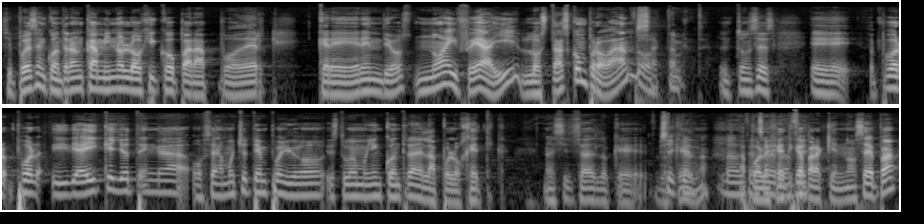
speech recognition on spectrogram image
Si puedes encontrar un camino lógico para poder creer en Dios, no hay fe ahí, lo estás comprobando. Exactamente. Entonces, eh, por, por, y de ahí que yo tenga, o sea, mucho tiempo yo estuve muy en contra de la apologética. No sé si sabes lo que, es, ¿no? La apologética, para quien no sepa,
